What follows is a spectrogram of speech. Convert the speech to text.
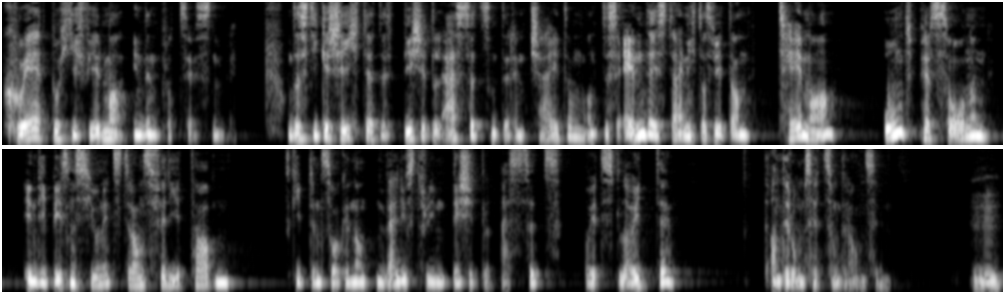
quer durch die Firma in den Prozessen weg. Und das ist die Geschichte der Digital Assets und der Entscheidung. Und das Ende ist eigentlich, dass wir dann Thema und Personen in die Business Units transferiert haben. Es gibt den sogenannten Value Stream Digital Assets, wo jetzt Leute an der Umsetzung dran sind. Mhm.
